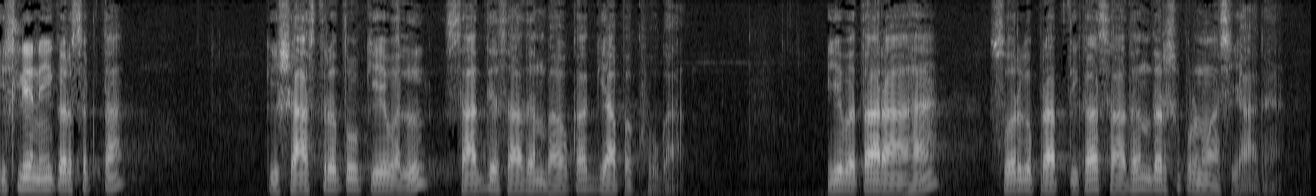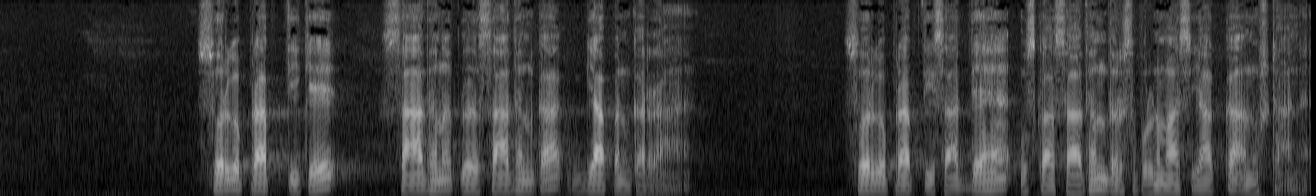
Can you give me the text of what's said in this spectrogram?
इसलिए नहीं कर सकता कि शास्त्र तो केवल साध्य साधन भाव का ज्ञापक होगा। ये बता रहा है, स्वर्ग प्राप्ति का साधन दर्श पूर्णमास याग है। स्वर्ग प्राप्ति के साधन साधन का ज्ञापन कर रहा है। स्वर्ग प्राप्ति साध्य है, उसका साधन दर्श पूर्णमास याग का अनुष्ठान है।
